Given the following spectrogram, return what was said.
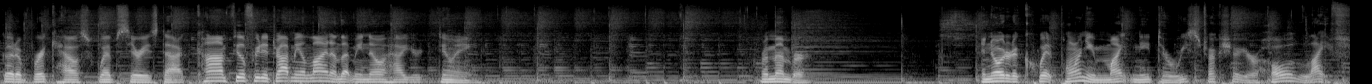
go to brickhousewebseries.com. Feel free to drop me a line and let me know how you're doing. Remember, In order to quit porn, you might need to restructure your whole life.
